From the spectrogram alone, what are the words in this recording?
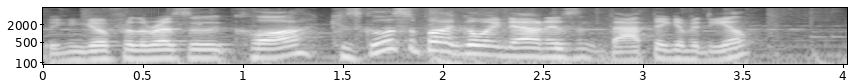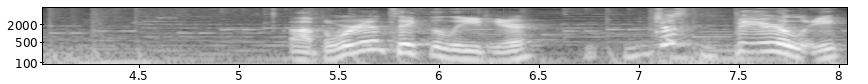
We can go for the Resolute Claw, because Golisopod going down isn't that big of a deal. Uh, but we're going to take the lead here. Just barely.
